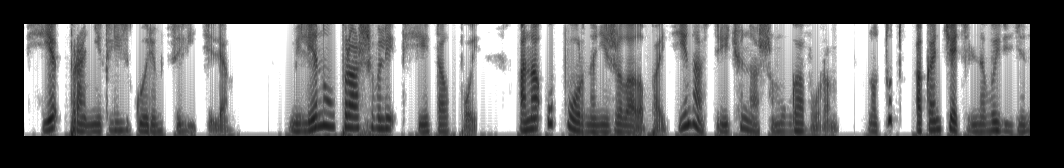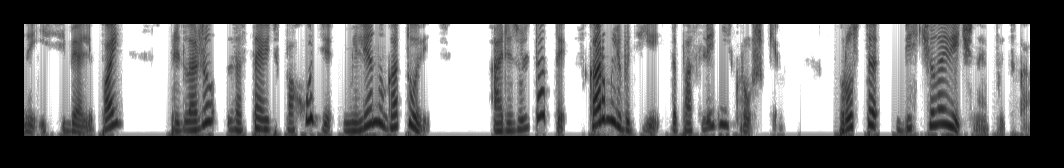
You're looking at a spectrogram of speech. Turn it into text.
Все прониклись горем целителя. Милену упрашивали всей толпой. Она упорно не желала пойти навстречу нашим уговорам. Но тут окончательно выведенный из себя Липай предложил заставить в походе Милену готовить, а результаты скармливать ей до последней крошки. Просто бесчеловечная пытка.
